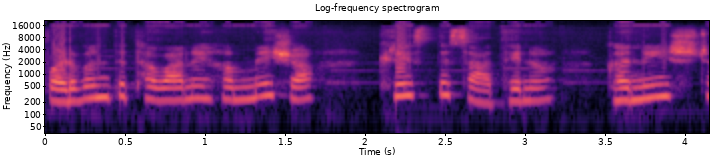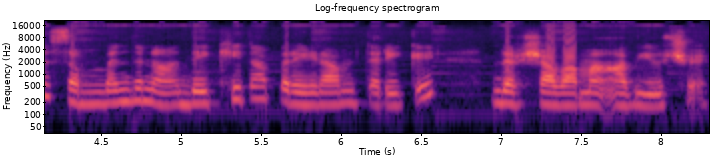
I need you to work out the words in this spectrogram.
ફળવંત થવાને હંમેશા ખ્રિસ્ત સાથેના ઘનિષ્ઠ સંબંધના દેખીતા પરિણામ તરીકે દર્શાવવામાં આવ્યું છે.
